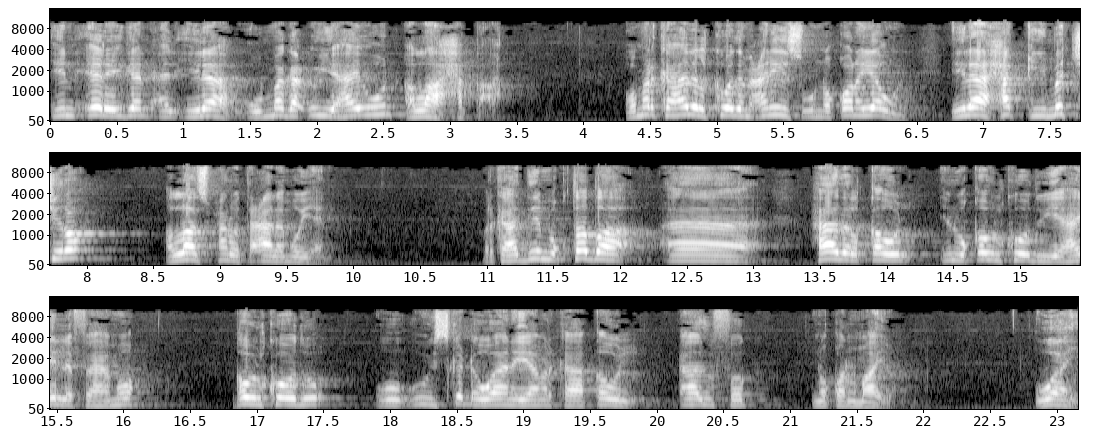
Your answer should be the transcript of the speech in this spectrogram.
in ereygan alilaah uu magac u yahay uun allah xaqa ah. Oo marka hadalkooda macnihiisu uu noqonaya un ilaah xaqii ma jiro allah subxana wa tacaala mooyaane. Marka haddii muqtadaa hada alqowl inuu qowlkoodu yahay la fahmo. Qowlkoodu uu iska dhowaanaya markaa qowl aada u fog noqon maayo. Waay.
